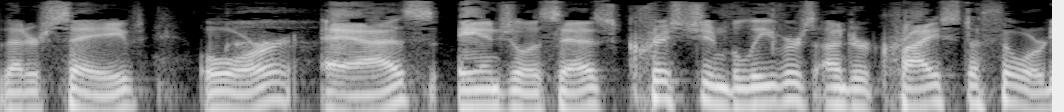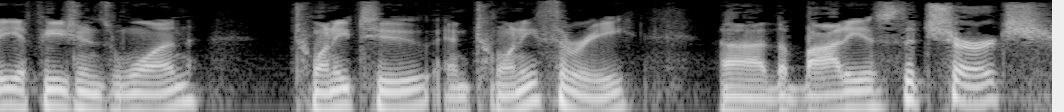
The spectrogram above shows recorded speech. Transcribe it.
that are saved, or as Angela says, Christian believers under Christ's authority, Ephesians 1, 22 and 23. Uh, the body is the church.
